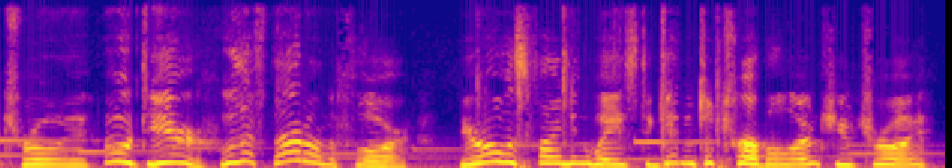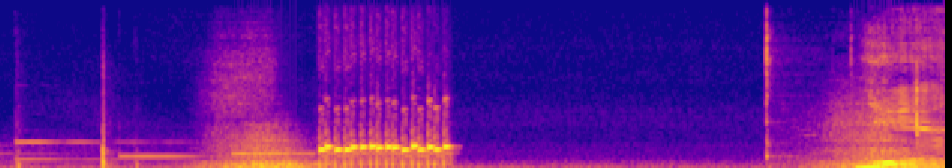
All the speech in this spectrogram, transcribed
Sweet Troy. Oh dear, who left that on the floor? You're always finding ways to get into trouble, aren't you, Troy? Yeah,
